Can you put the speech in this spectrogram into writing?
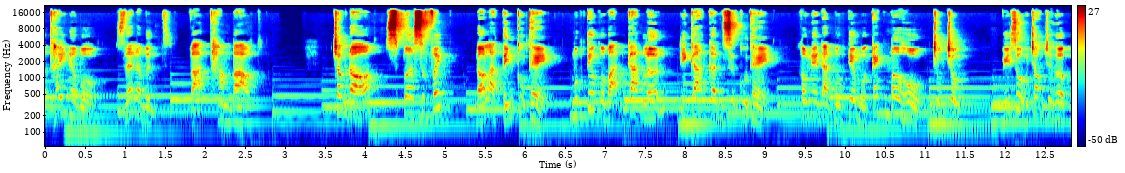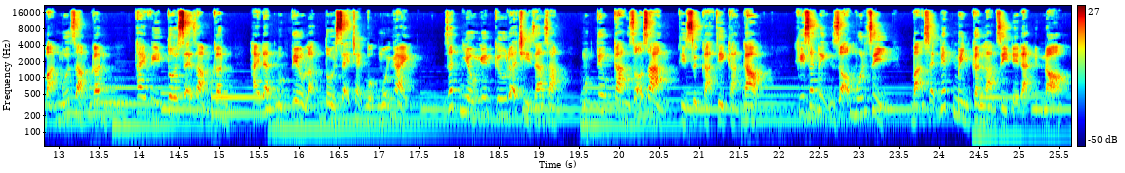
Attainable, Relevant và Time Bound. Trong đó, Specific đó là tính cụ thể. Mục tiêu của bạn càng lớn thì càng cần sự cụ thể, không nên đặt mục tiêu một cách mơ hồ, chung chung. Ví dụ trong trường hợp bạn muốn giảm cân, thay vì tôi sẽ giảm cân, hãy đặt mục tiêu là tôi sẽ chạy bộ mỗi ngày. Rất nhiều nghiên cứu đã chỉ ra rằng mục tiêu càng rõ ràng thì sự khả thi càng cao. Khi xác định rõ muốn gì, bạn sẽ biết mình cần làm gì để đạt được nó.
